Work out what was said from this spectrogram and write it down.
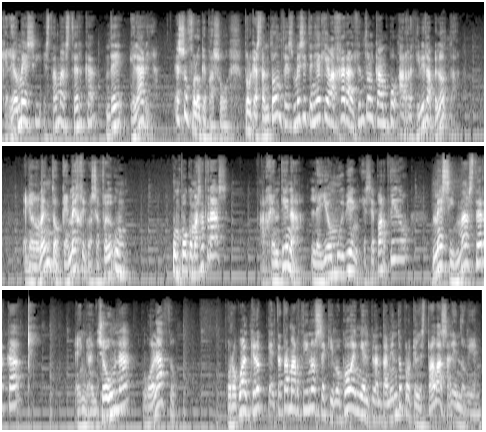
que Leo Messi está más cerca del el área. Eso fue lo que pasó, porque hasta entonces Messi tenía que bajar al centro del campo a recibir la pelota. En el momento que México se fue un, un poco más atrás, Argentina leyó muy bien ese partido, Messi más cerca, enganchó una, golazo. Por lo cual creo que el Tata Martino se equivocó en el planteamiento porque le estaba saliendo bien.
